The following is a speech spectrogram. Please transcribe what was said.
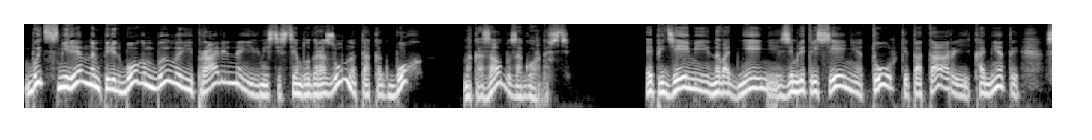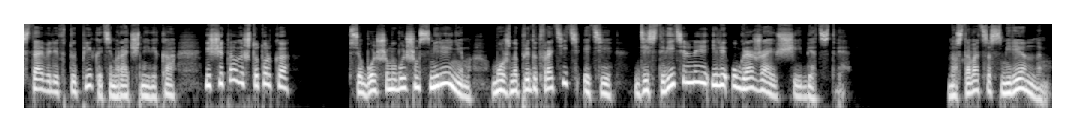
Быть смиренным перед Богом было и правильно, и вместе с тем благоразумно, так как Бог наказал бы за гордость. Эпидемии, наводнения, землетрясения, турки, татары и кометы ставили в тупик эти мрачные века, и считалось, что только все большим и большим смирением можно предотвратить эти действительные или угрожающие бедствия. Но оставаться смиренным,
